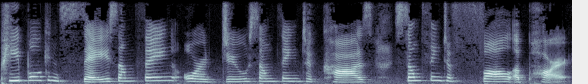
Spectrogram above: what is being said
people can say something or do something to cause something to fall apart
